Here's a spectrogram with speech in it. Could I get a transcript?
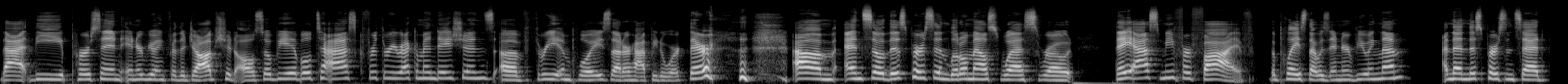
that the person interviewing for the job should also be able to ask for three recommendations of three employees that are happy to work there. um, and so this person, Little Mouse West, wrote, They asked me for five, the place that was interviewing them. And then this person said,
